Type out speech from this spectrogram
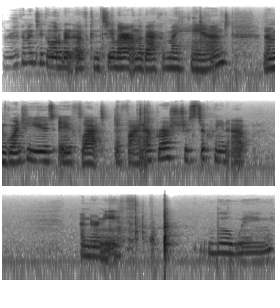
So I'm just going to take a little bit of concealer on the back of my hand and I'm going to use a flat definer brush just to clean up underneath the wing.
